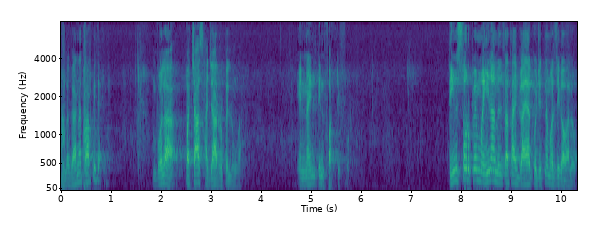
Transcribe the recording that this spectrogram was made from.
बोला, गाना तो आप ही गाएँगे। बोला, पचास हज़ार रुपए लूँगा। इन 1944 तीन सौ रुपए महीना मिलता था गायक को, जितना मर्ज़ी गवा लो।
